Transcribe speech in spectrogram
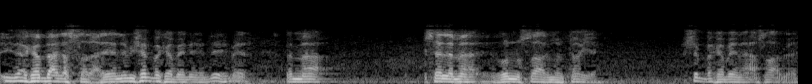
إذا كان بعد الصلاة لأن النبي شبك بين يديه لما سلم يظن الصلاة منتهية شبك بين أصابعه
